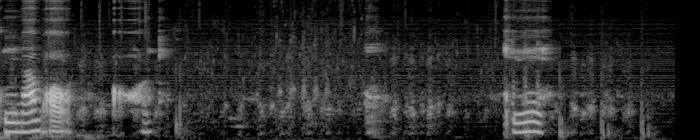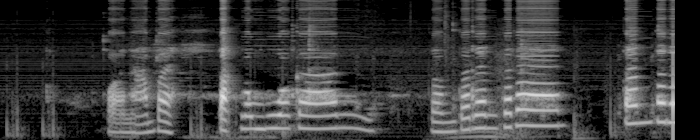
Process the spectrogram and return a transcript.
เทน้ำก่อกโอเคปล่อยน้ำไป ตักนมวัวกันตันตะเดนตะเดนตันตะเด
